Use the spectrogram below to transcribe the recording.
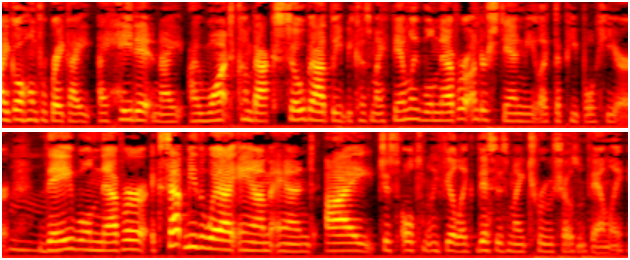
I go home for break I, I hate it and I, I want to come back so badly because my family will never understand me like the people here. Mm. They will never accept me the way I am and I just ultimately feel like this is my true chosen family.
